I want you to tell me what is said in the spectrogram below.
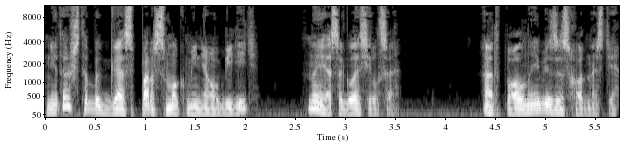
Не то чтобы Гаспар смог меня убедить, но я согласился. От полной безысходности.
